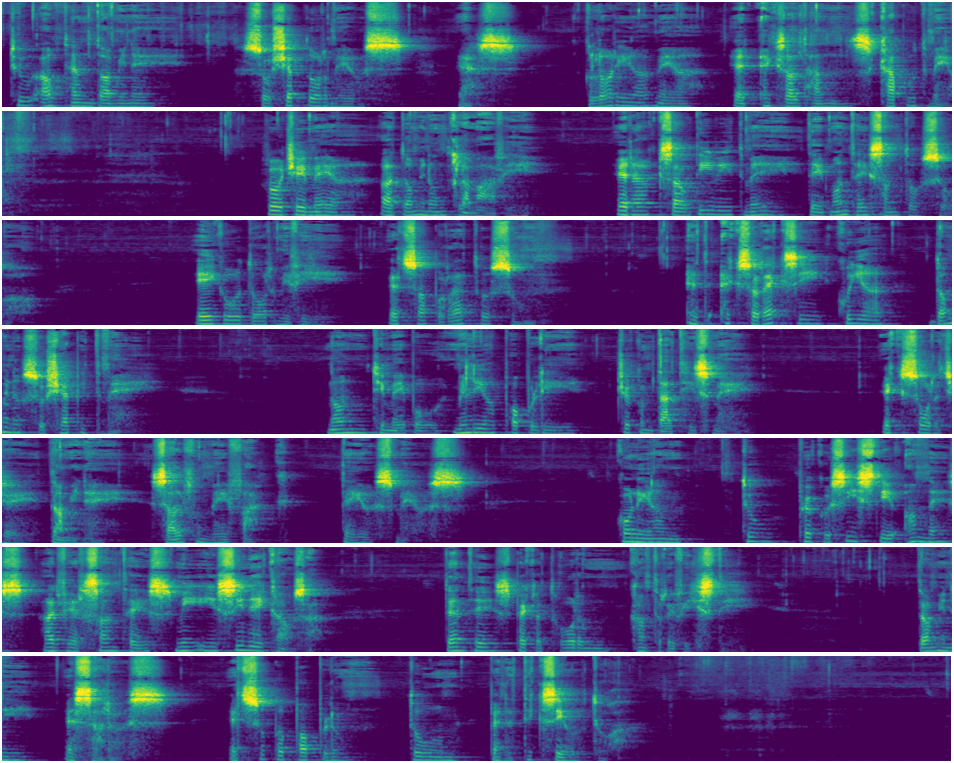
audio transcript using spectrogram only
Tu autem Domine, susceptor meus, es gloria mea et exaltans caput meum. Voce mea ad Dominum clamavi, et exaudivit me de monte santo suo. Ego dormivi, et soporatus sum et exorexi quia Dominus suscepit me. Non timebo milia populi circumdatis me. Exorge, Domine, salvum me fac, Deus meus. Coniam tu percussisti omnes adversantes mii sine causa, dentes peccatorum contravisti Domini et salus, et super populum tuum benedictio tua.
